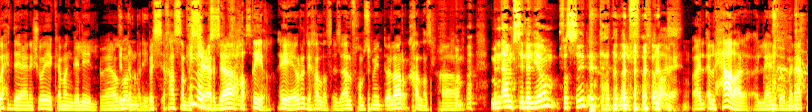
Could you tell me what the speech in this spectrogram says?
وحدة يعني شوية كمان قليل. يعني أظن قليل. بس خاصة بالسعر بس ده خلص. حتطير اي already خلص. إذا 1500 دولار خلص. آه. من أمس إلى اليوم في الصين انتهت خلاص. ال- الحارة اللي عندهم هناك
